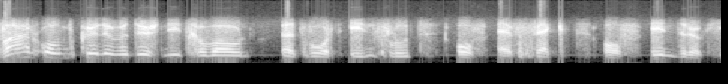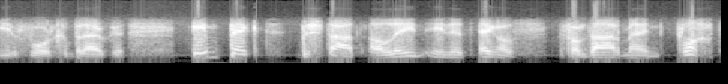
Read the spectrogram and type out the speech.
Waarom kunnen we dus niet gewoon het woord invloed of effect of indruk hiervoor gebruiken? Impact bestaat alleen in het Engels. Vandaar mijn klacht.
